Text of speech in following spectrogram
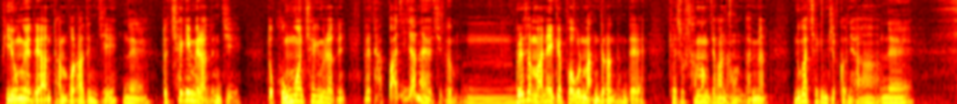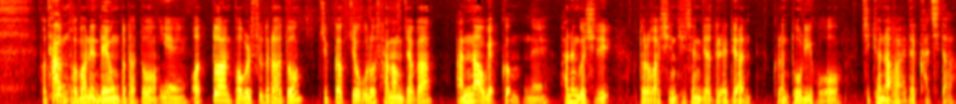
비용에 대한 담보라든지 네. 또 책임이라든지 또 공무원 책임이라든지 이게 다 빠지잖아요 지금. 음. 그래서 만약에 이렇게 법을 만들었는데 계속 사망자가 나온다면 누가 책임질 거냐. 네. 어떤 당- 법안의 내용보다도 예. 어떠한 법을 쓰더라도 즉각적으로 사망자가 안 나오게끔 네. 하는 것이 돌아가신 희생자들에 대한 그런 도리고 지켜나가야 될 가치다.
